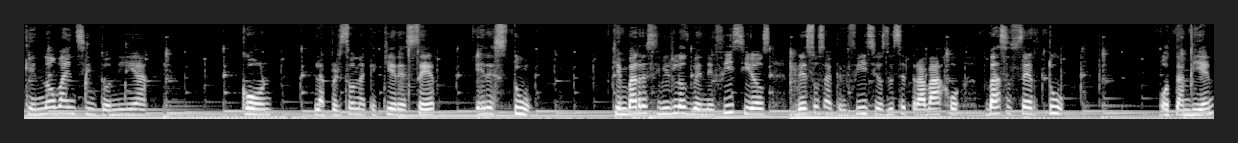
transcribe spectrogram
que no va en sintonía con la persona que quieres ser, eres tú. Quien va a recibir los beneficios de esos sacrificios, de ese trabajo, vas a ser tú. O también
